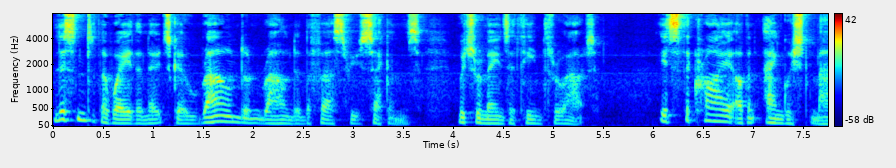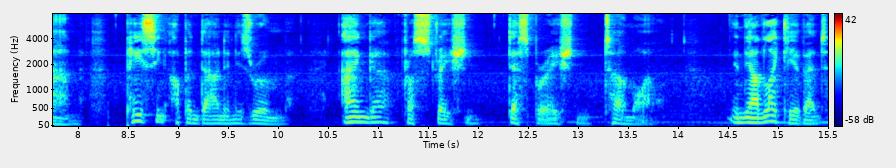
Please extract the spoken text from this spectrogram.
Listen to the way the notes go round and round in the first few seconds, which remains a theme throughout. It's the cry of an anguished man, pacing up and down in his room. Anger, frustration, desperation, turmoil. In the unlikely event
